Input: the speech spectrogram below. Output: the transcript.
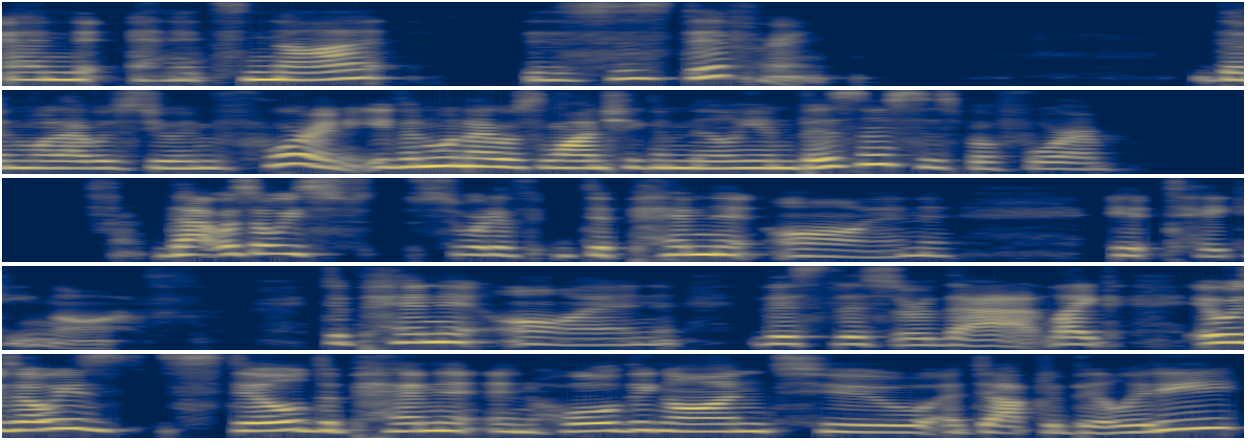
and and it's not this is different than what I was doing before. And even when I was launching a million businesses before, that was always sort of dependent on it taking off dependent on this this or that like it was always still dependent and holding on to adaptability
